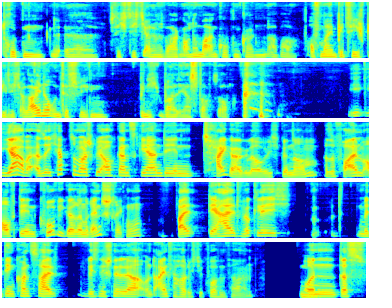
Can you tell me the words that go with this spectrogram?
drücken, äh, sich, sich die anderen Wagen auch nochmal angucken können. Aber auf meinem PC spiele ich alleine und deswegen bin ich überall Erster. So. Ja, aber also ich habe zum Beispiel auch ganz gern den Tiger, glaube ich, genommen. Also vor allem auf den kurvigeren Rennstrecken, weil der halt wirklich, mit dem konntest du halt wesentlich schneller und einfacher durch die Kurven fahren. Mhm. Und das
